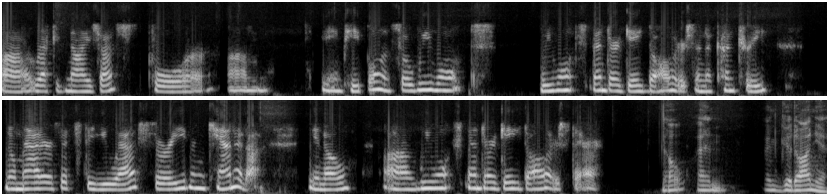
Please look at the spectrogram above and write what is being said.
uh, recognize us for um, being people, and so we won't we won't spend our gay dollars in a country, no matter if it's the U.S. or even Canada. You know, uh, we won't spend our gay dollars there. No, and and good on you.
